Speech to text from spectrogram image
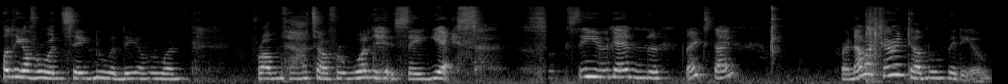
but the other one's saying no, and the other one from that other one is saying yes. See you again next time for another Turing Tumble video.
